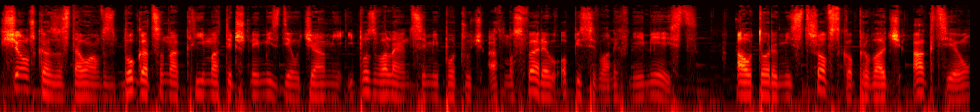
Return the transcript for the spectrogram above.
Książka została wzbogacona klimatycznymi zdjęciami i pozwalającymi poczuć atmosferę opisywanych w niej miejsc. Autor mistrzowsko prowadzi akcję,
